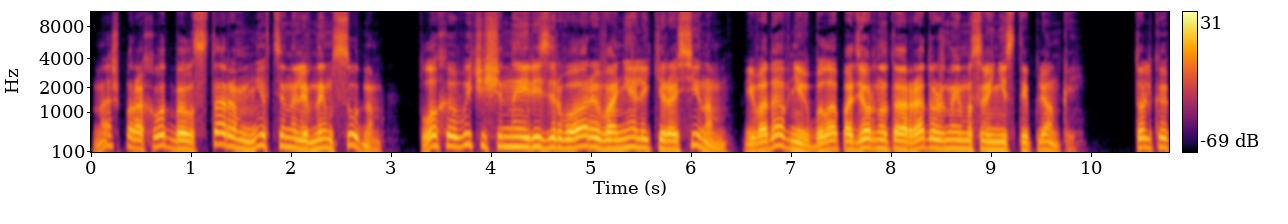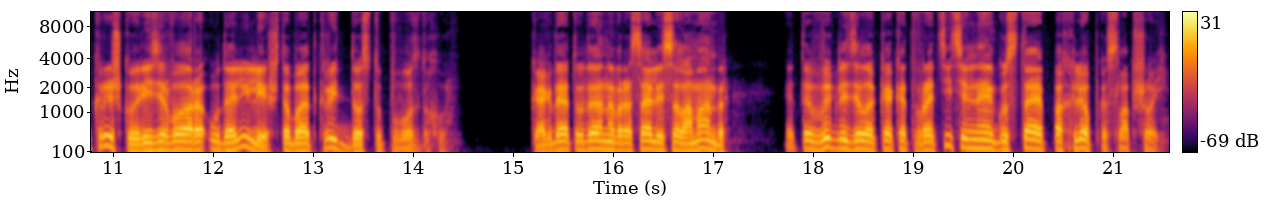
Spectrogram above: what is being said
Наш пароход был старым нефтеналивным судном. Плохо вычищенные резервуары воняли керосином, и вода в них была подернута радужной маслянистой пленкой. Только крышку резервуара удалили, чтобы открыть доступ воздуху. Когда туда набросали саламандр, это выглядело как отвратительная густая похлебка с лапшой.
